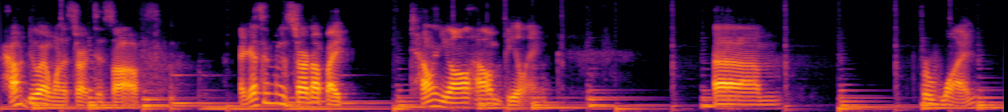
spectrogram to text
how do I want to start this off? I guess I'm going to start off by telling you all how I'm feeling. Um, for one,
